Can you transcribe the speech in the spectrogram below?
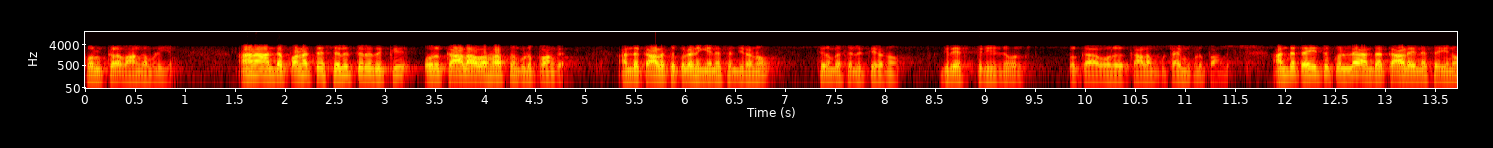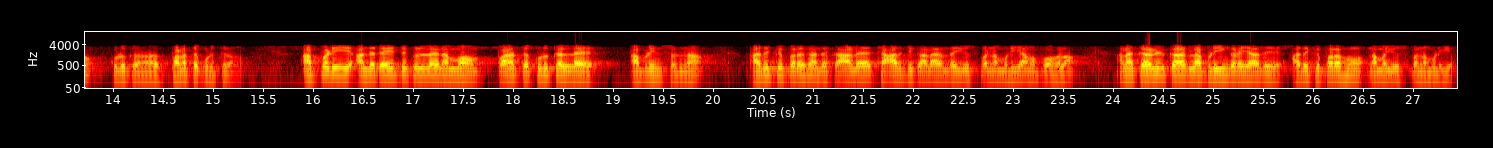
பொருட்களை வாங்க முடியும். ஆனால் அந்த பணத்தை செலுத்துறதுக்கு ஒரு கால அவகாசம் கொடுப்பாங்க. அந்த காலத்துக்குள்ளே நீங்கள் என்ன செஞ்சிடணும்? திரும்ப செலுத்திடணும். கிரேஸ் பீரியட்னு ஒரு ஒரு கா ஒரு காலம் டைம் கொடுப்பாங்க. அந்த டயத்துக்குள்ளே அந்த காலை என்ன செய்யணும்? கொடுக்கணும் பணத்தை கொடுத்துடணும். அப்படி அந்த டயத்துக்குள்ளே நம்ம பணத்தை கொடுக்கல அப்படின்னு சொன்னால் அதுக்கு பிறகு அந்த கார்டை சார்ஜ் கார்டாக இருந்தால் யூஸ் பண்ண முடியாமல் போகலாம். ஆனால் கிரெடிட் கார்டில் அப்படியும் கிடையாது. அதுக்கு பிறகும் நம்ம யூஸ் பண்ண முடியும்.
